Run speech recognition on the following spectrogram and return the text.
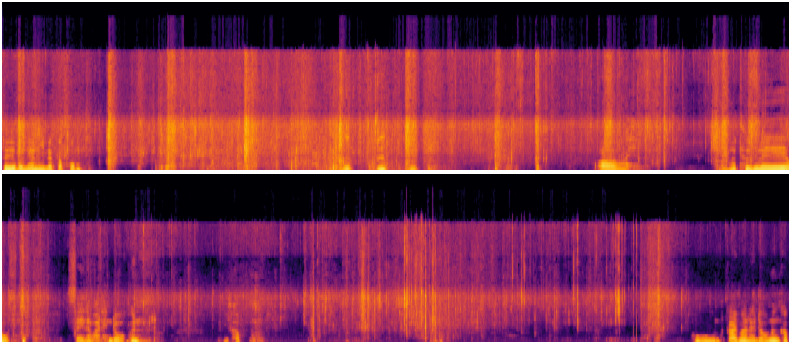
ซื้อเพื่นเนี่ยนี่แหละครับผมอึ๊บอึ๊บอึ๊บอ้อยมาถึงแล้ว ใส่ละวันดอกเพิ่นนี่ครับ โอ้กลายมาหลายดอกหนึงครับ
